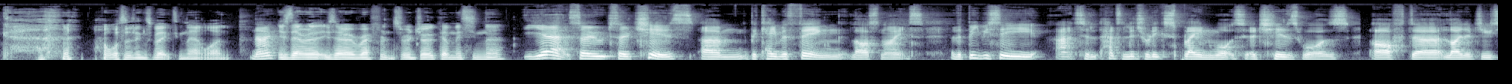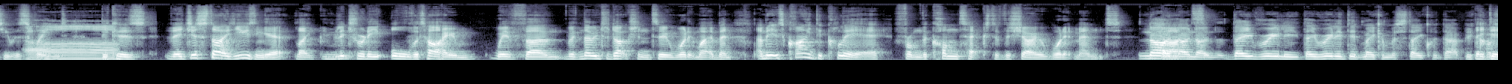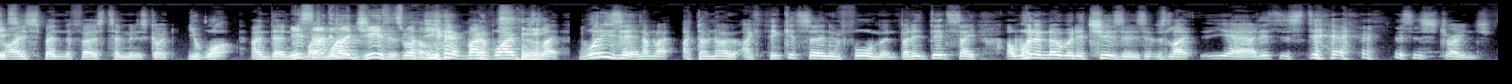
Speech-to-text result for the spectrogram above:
I wasn't expecting that one. No? Is there a is there a reference or a joke I'm missing there? Yeah, so so CHIS um, became a thing last night. The BBC had to had to literally explain what a CHIS was after Line of Duty was screened Ah. because they just started using it like literally all the time with um, with no introduction to what it might have meant. I mean, it's kind of clear from the context of the show what it meant. No, But- no, no. They really, they really did make a mistake with that because. I spent the first ten minutes going, "You what?" And then It sounded wife- like Jizz as well. Yeah, my wife was like, "What is it?" And I'm like, "I don't know. I think it's an informant, but it did say I want to know where the CHIS is." It was like, "Yeah, this is this is strange."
